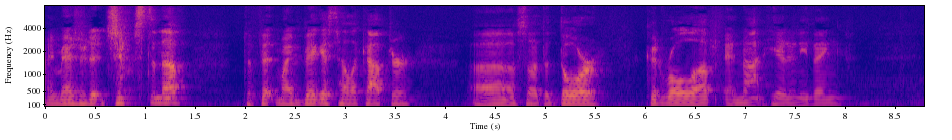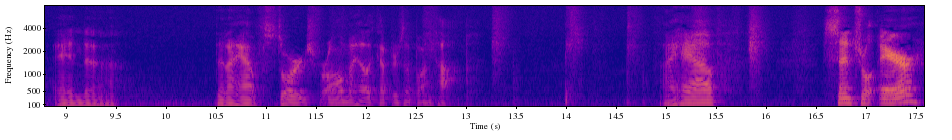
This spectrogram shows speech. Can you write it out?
I measured it just enough to fit my biggest helicopter uh, so that the door could roll up and not hit anything. And uh, then I have storage for all my helicopters up on top. I have central air,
